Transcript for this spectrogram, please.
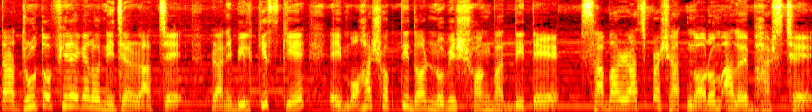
তারা দ্রুত ফিরে গেল নিজের রাজ্যে। রানী বিলকিসকে এই মহাশক্তিধর নবীর সংবাদ দিতে। সাবার রাজপ্রাসাদ নরম আলোয় ভাসছে।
